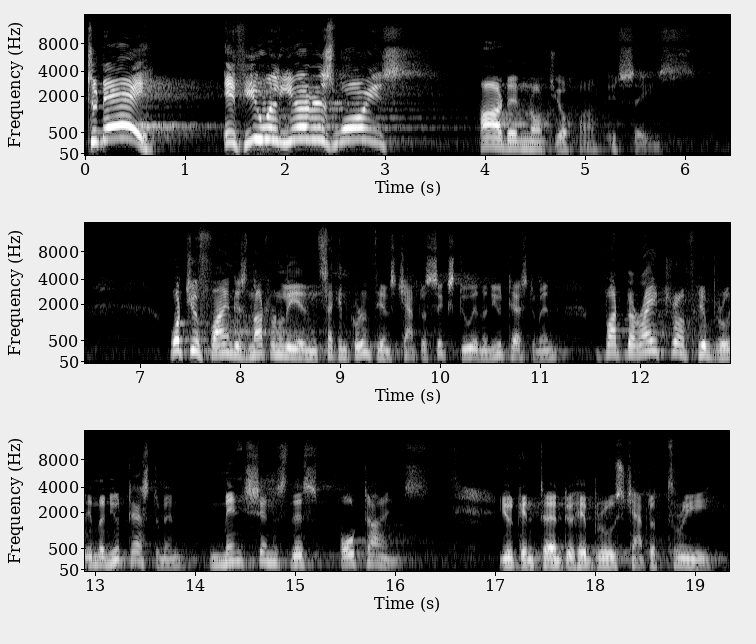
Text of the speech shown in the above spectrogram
Today, if you will hear his voice, harden not your heart, it says. What you find is not only in 2 Corinthians chapter 6 2 in the New Testament, but the writer of Hebrew in the New Testament mentions this four times. You can turn to Hebrews chapter 3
